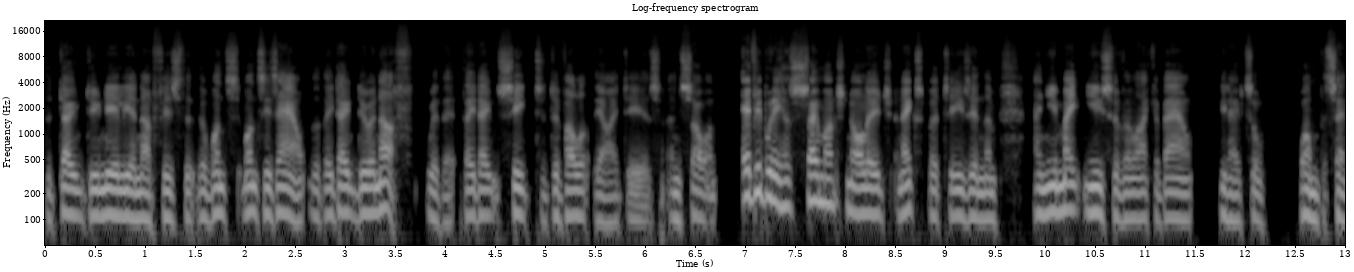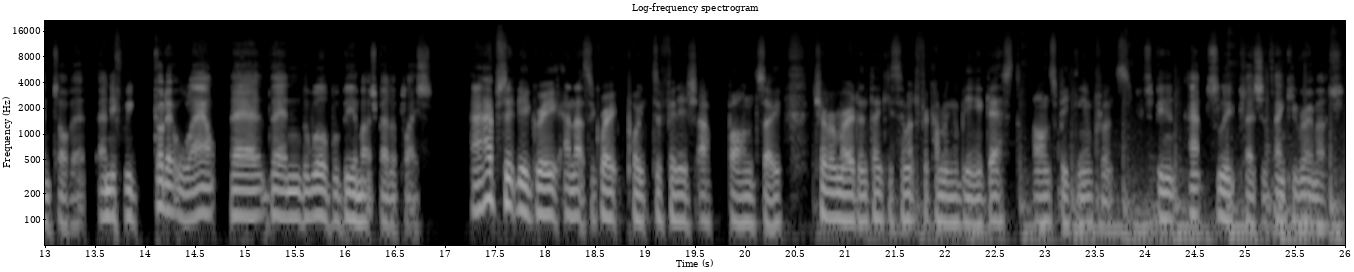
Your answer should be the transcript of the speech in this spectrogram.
that don't do nearly enough is that the once once it's out that they don't do enough with it. They don't seek to develop the ideas and so on everybody has so much knowledge and expertise in them and you make use of like about you know, sort of 1% of it. And if we got it all out there, then the world would be a much better place. I absolutely agree. And that's a great point to finish up on. So, Trevor Merriden, thank you so much for coming and being a guest on Speaking Influence. It's been an absolute pleasure. Thank you very much.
